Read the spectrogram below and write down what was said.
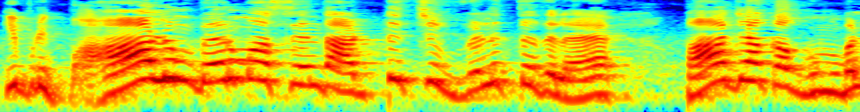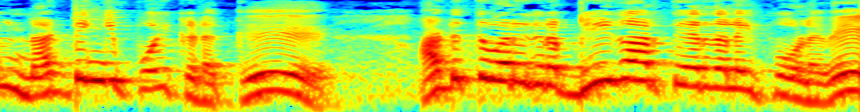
இப்படி ஆளும் பெருமா சேர்ந்து அடிச்சு வெளுத்ததுல பாஜக கும்பல் நடுங்கி போய் கிடக்கு. அடுத்து வருகிற பீகார் தேர்தலை போலவே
